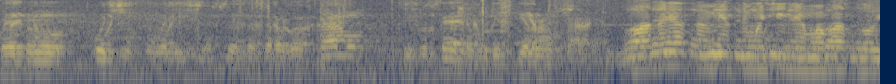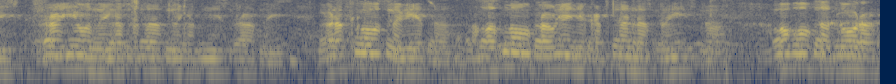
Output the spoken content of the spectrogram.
Поэтому очень символично, что это дорога храму, и пускай это будет первым шагом. Благодаря совместным усилиям областной, районной и государственных администраций, городского совета, областного управления капитального строительства, облавтодора,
